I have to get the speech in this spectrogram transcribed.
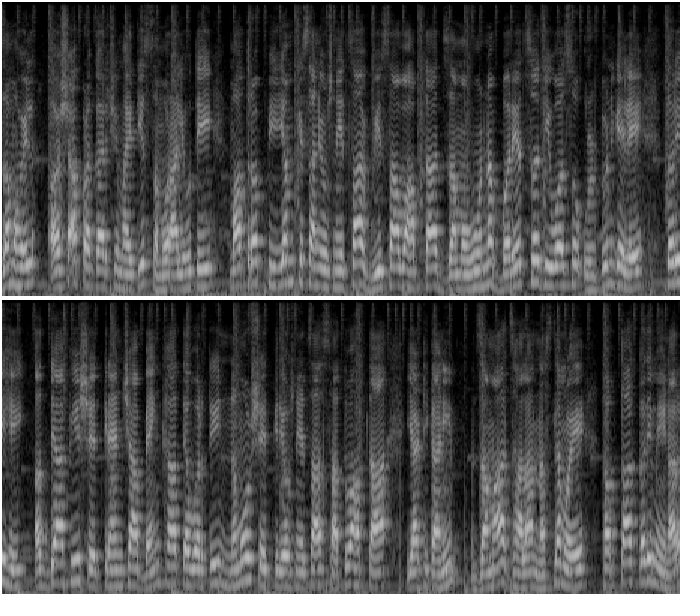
जमा होईल अशा प्रकारची माहिती समोर आली होती. मात्र पी एम किसान योजनेचा विसावा हप्ता जमा होऊन बरेच दिवस उलटून गेले. तरीही अद्यापही शेतकऱ्यांच्या बँक खात्यावरती नमो शेतकरी योजनेचा सातवा हप्ता या ठिकाणी जमा झाला नसल्यामुळे हप्ता कधी मिळणार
